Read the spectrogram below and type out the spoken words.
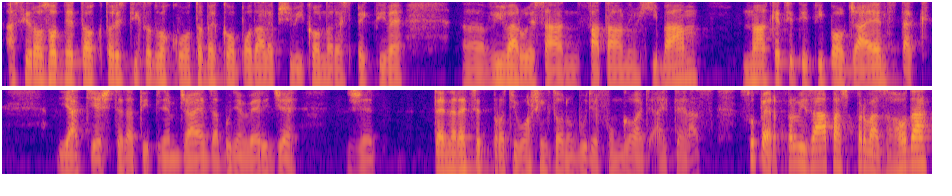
asi rozhodne to, ktorý z týchto dvoch quarterbackov podá lepší výkon, respektíve uh, vyvaruje sa fatálnym chybám. No a keď si ty typol Giants, tak ja tiež teda typnem Giants a budem veriť, že, že ten recept proti Washingtonu bude fungovať aj teraz. Super, prvý zápas, prvá zhoda.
